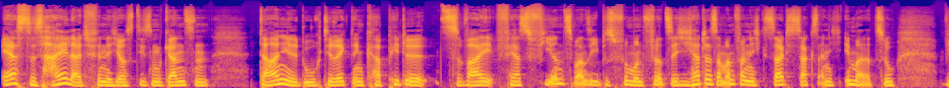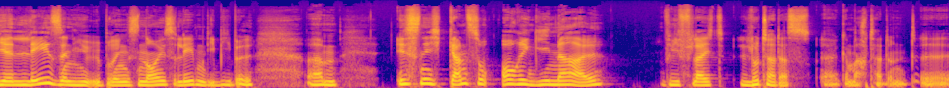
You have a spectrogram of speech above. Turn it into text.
erstes Highlight, finde ich, aus diesem ganzen Daniel-Buch, direkt in Kapitel 2, Vers 24 bis 45. Ich hatte es am Anfang nicht gesagt, ich sage es eigentlich immer dazu. Wir lesen hier übrigens Neues Leben, die Bibel. Ähm, ist nicht ganz so original, wie vielleicht Luther das äh, gemacht hat und äh,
